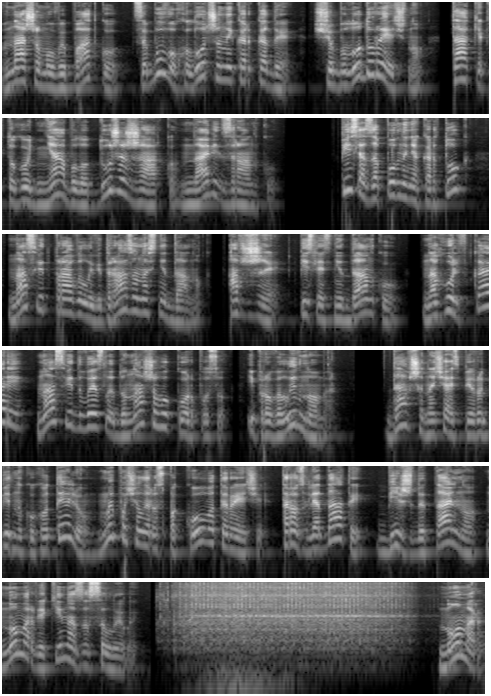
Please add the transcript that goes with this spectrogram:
В нашому випадку це був охолоджений каркаде, що було доречно, так як того дня було дуже жарко, навіть зранку. Після заповнення карток нас відправили відразу на сніданок. А вже після сніданку на гольф-карі нас відвезли до нашого корпусу і провели в номер. Давши на чай співробітнику готелю, ми почали розпаковувати речі та розглядати більш детально номер, в який нас заселили. Номер,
